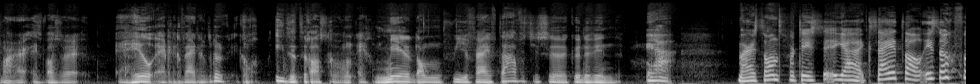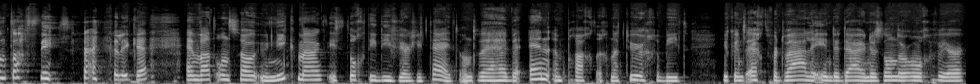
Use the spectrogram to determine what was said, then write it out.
maar het was er heel erg weinig druk. Ik kon op ieder terras gewoon echt meer dan vier, vijf tafeltjes eh, kunnen vinden. Ja, maar Zandvoort is, ja, ik zei het al, is ook fantastisch eigenlijk. Hè? En wat ons zo uniek maakt, is toch die diversiteit. Want we hebben en een prachtig natuurgebied. Je kunt echt verdwalen in de duinen zonder ongeveer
